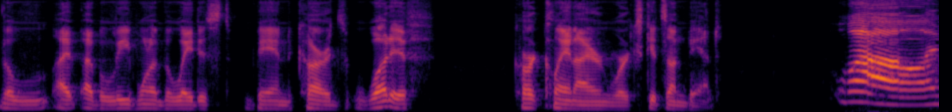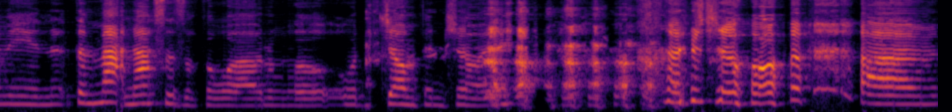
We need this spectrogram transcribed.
the I, I believe one of the latest banned cards. What if Krark-Clan Ironworks gets unbanned? Well, I mean, the Matt of the world will would jump in joy. I'm sure. Um,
